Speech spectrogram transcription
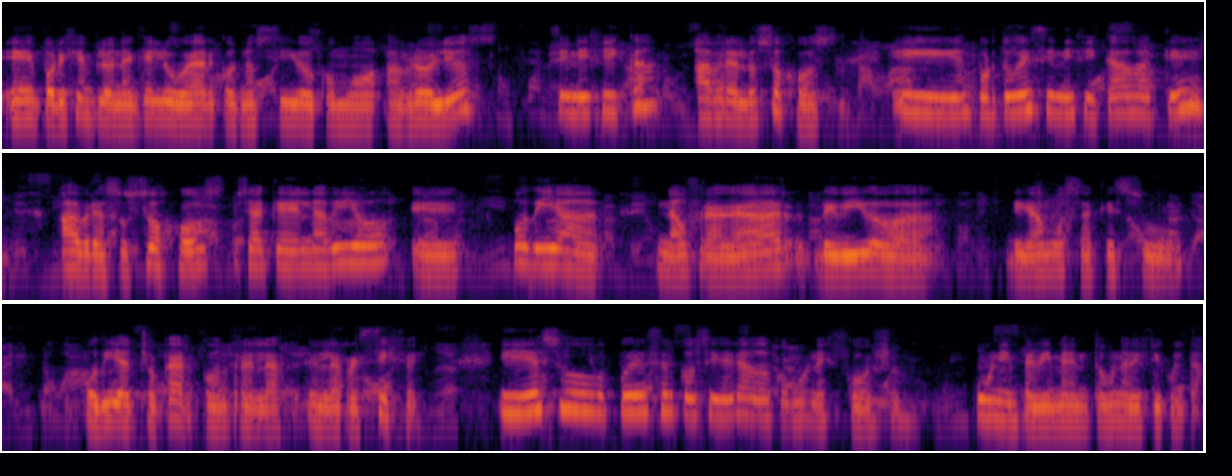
Eh, por ejemplo, en aquel lugar conocido como Abrolios, significa abra los ojos y en portugués significaba que abra sus ojos, ya que el navío eh, podía naufragar debido a digamos, a que su podía chocar contra el arrecife. Y eso puede ser considerado como un escollo, un impedimento, una dificultad.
